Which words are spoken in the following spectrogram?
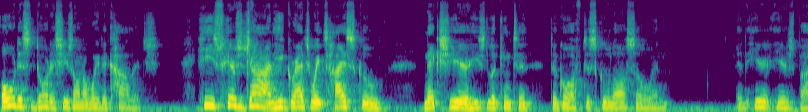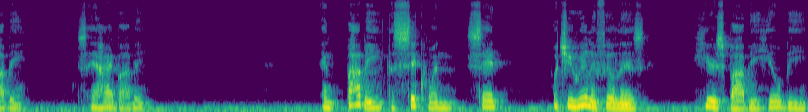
oldest daughter. She's on her way to college. He's, here's John. He graduates high school next year. He's looking to, to go off to school also. And, and here, here's Bobby. Say hi, Bobby. And Bobby, the sick one, said, what you really feel is, here's Bobby, he'll be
